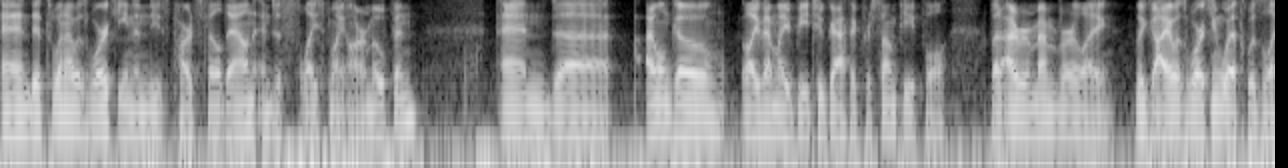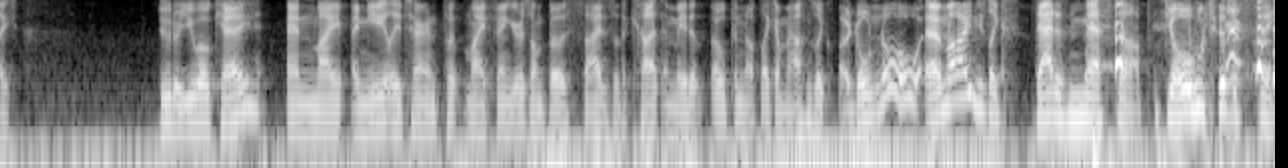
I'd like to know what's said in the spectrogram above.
And it's when I was working and these parts fell down and just sliced my arm open. And uh, I won't go like that. Might be too graphic for some people, but I remember like the guy I was working with was like, dude, are you okay? And my I immediately turned, put my fingers on both sides of the cut, and made it open up like a mouth. And was like, I don't know, am I? And he's like, that is messed up. Go to the sink.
